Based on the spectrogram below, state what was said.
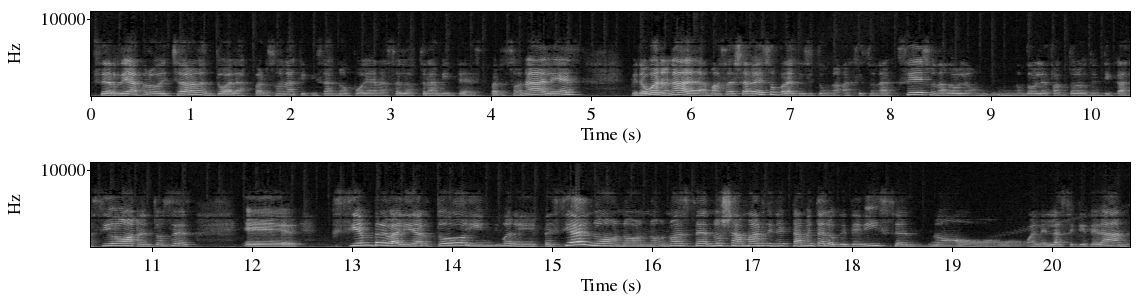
se reaprovecharon en todas las personas que quizás no podían hacer los trámites personales pero bueno, nada, más allá de eso, para eso existe un, existe un acceso, una doble, un, doble factor de autenticación. Entonces, eh, siempre validar todo y bueno, en especial no, no, no, no, hacer, no llamar directamente a lo que te dicen, ¿no? O, al enlace que te dan.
